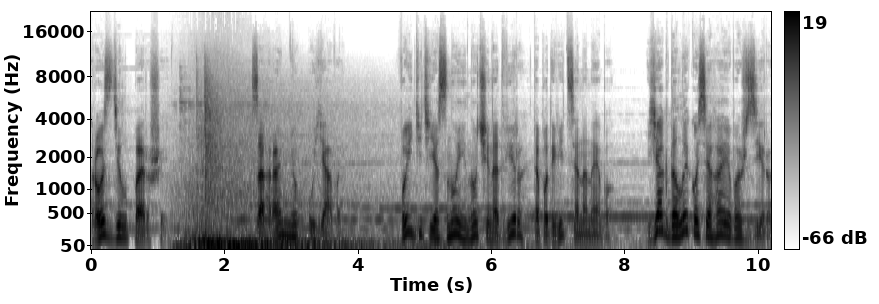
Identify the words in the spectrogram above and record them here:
Розділ перший. За гранню уяви. Вийдіть ясної ночі на двір та подивіться на небо. Як далеко сягає ваш зір,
